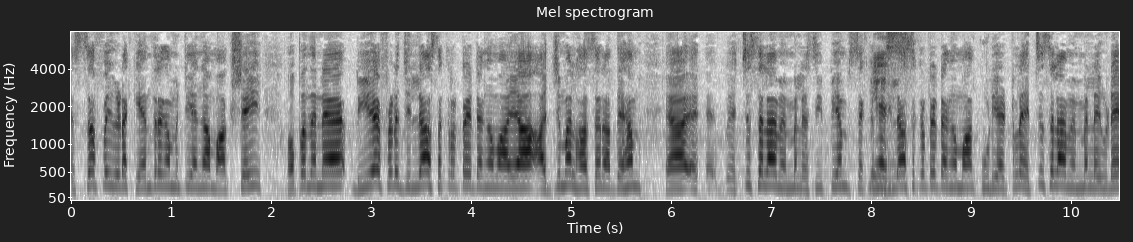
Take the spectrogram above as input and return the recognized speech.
എസ് എഫ് ഐയുടെ കേന്ദ്ര കമ്മിറ്റി അംഗം അക്ഷയ് ഒപ്പം തന്നെ ഡിവൈഎഫ്ഐയുടെ ജില്ലാ സെക്രട്ടേറിയറ്റ് അംഗമായ അജ്മൽ ഹസൻ അദ്ദേഹം എച്ച് എസ് എലാം M L A C P M ജില്ലാ സെക്രട്ടേറിയറ്റ് അംഗമാ കൂടിയായിട്ടുള്ള എച്ച് എസ് എലാം എം എൽ എയുടെ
